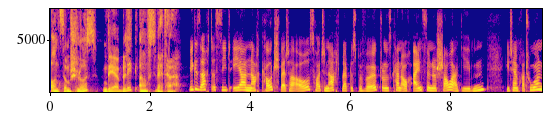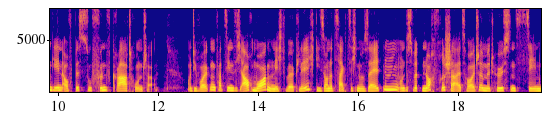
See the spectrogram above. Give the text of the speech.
Und zum Schluss der Blick aufs Wetter. Wie gesagt, es sieht eher nach Couchwetter aus. Heute Nacht bleibt es bewölkt und es kann auch einzelne Schauer geben. Die Temperaturen gehen auf bis zu 5 Grad runter. Und die Wolken verziehen sich auch morgen nicht wirklich. Die Sonne zeigt sich nur selten und es wird noch frischer als heute mit höchstens 10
